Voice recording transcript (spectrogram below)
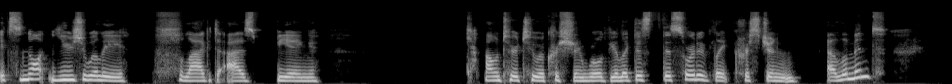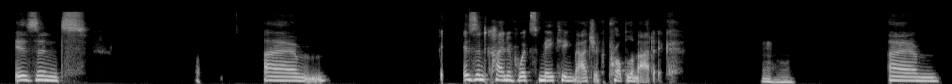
it's not usually flagged as being counter to a Christian worldview. Like this, this sort of like Christian element isn't um isn't kind of what's making magic problematic. Mm-hmm. Um,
